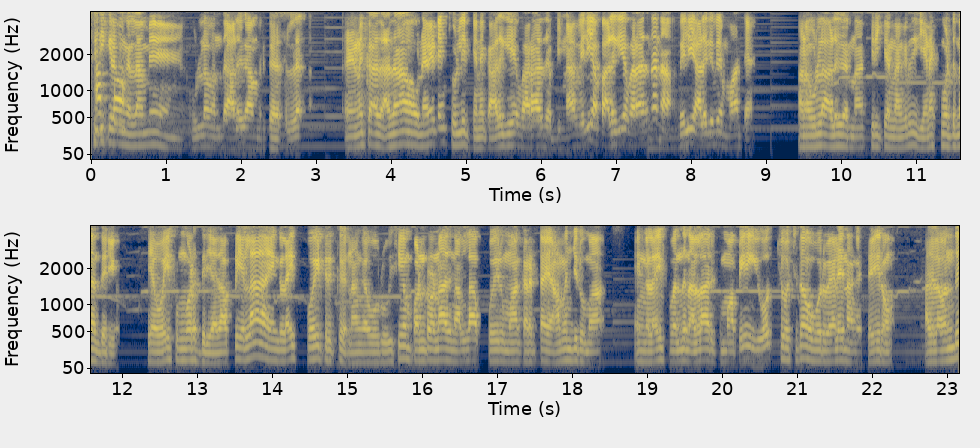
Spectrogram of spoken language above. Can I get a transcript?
சிரிக்கிறவங்க எல்லாமே உள்ள வந்து அழுகாம இருக்கிறது இல்ல எனக்கு அது அதான் நிறைய டைம் சொல்லியிருக்கேன். எனக்கு அழுகையே வராது அப்படின்னா வெளியே அப்ப அழுகையே வராதுன்னா நான் வெளியே அழுகவே மாட்டேன். ஆனா உள்ள அழுகிறனா சிரிக்கிறனாங்கிறது எனக்கு மட்டும்தான் தெரியும். என் ஒய்ஃபுக்கும் கூட தெரியாது. அப்படியெல்லாம் எங்க லைஃப் போயிட்டு இருக்கு நாங்க ஒரு விஷயம் பண்றோம்னா அது நல்லா போயிருமா? கரெக்டா அமைஞ்சிருமா? எங்க லைஃப் வந்து நல்லா இருக்குமா? அப்படின்னு யோசிச்சு வச்சு தான் ஒவ்வொரு வேலையை நாங்க செய்றோம். அதுல வந்து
